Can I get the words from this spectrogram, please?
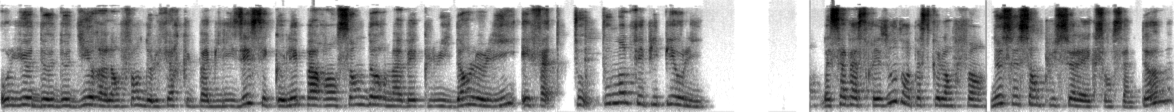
au lieu de, dire à l'enfant de le faire culpabiliser, c'est que les parents s'endorment avec lui dans le lit et tout, tout, le monde fait pipi au lit. Ben, ça va se résoudre parce que l'enfant ne se sent plus seul avec son symptôme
